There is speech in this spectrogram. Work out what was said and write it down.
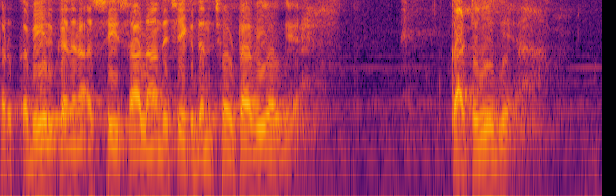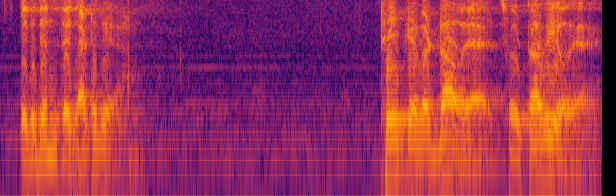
ਪਰ ਕਬੀਰ ਕਹਿੰਦੇ ਨੇ 80 ਸਾਲਾਂ ਦੇ ਚ ਇੱਕ ਦਿਨ ਛੋਟਾ ਵੀ ਹੋ ਗਿਆ। ਘਟ ਵੀ ਗਿਆ। ਇੱਕ ਦਿਨ ਤੇ ਘਟ ਗਿਆ। ਠੀਕ ਹੈ ਵੱਡਾ ਹੋਇਆ ਹੈ, ਛੋਟਾ ਵੀ ਹੋਇਆ ਹੈ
